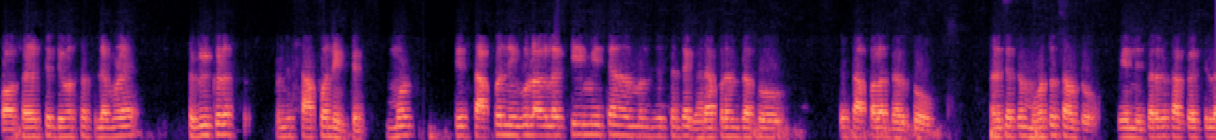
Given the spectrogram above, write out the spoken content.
पावसाळ्याचे दिवस असल्यामुळे सगळीकडे म्हणजे साप निघते मग ते साप निघू लागलं की मी त्या म्हणजे त्यांच्या घरापर्यंत जातो ते सापाला धरतो आणि त्याचं महत्त्व सांगतो. हे निसर्ग साखळीतील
